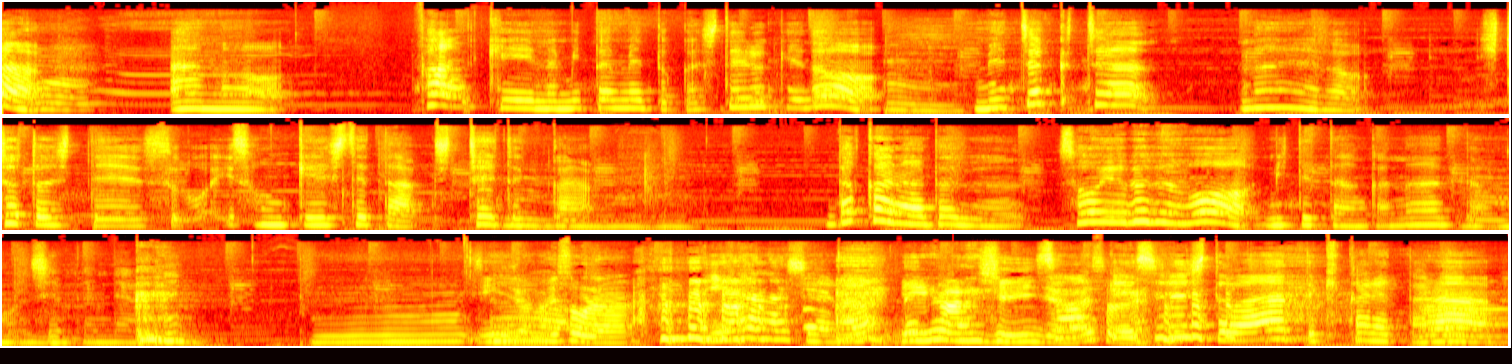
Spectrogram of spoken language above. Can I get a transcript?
さ、あのファンキーな見た目とかしてるけど、うん。めちゃくちゃなんやろ人としてすごい尊敬してたちっちゃい時から、だから多分そういう部分を見てたんかなって思う、うん。自分ではね。うーん。いいんじゃない？それ。いい話やろ？いい話いいんじゃない？それ。尊敬する人は？って聞かれたら、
